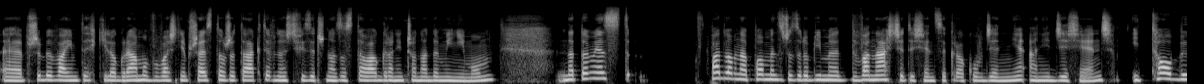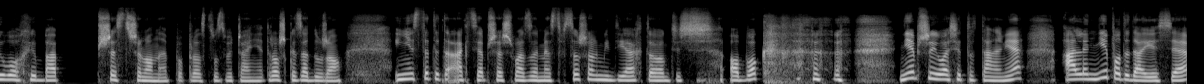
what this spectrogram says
e, przybywa im tych kilogramów właśnie przez to, że ta aktywność fizyczna została ograniczona do minimum. Natomiast wpadłam na pomysł, że zrobimy 12 tysięcy kroków dziennie, a nie 10. I to było chyba przestrzelone po prostu zwyczajnie, troszkę za dużo. I niestety ta akcja przeszła zamiast w social mediach, to gdzieś obok. nie przyjęła się totalnie, ale nie poddaję się.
